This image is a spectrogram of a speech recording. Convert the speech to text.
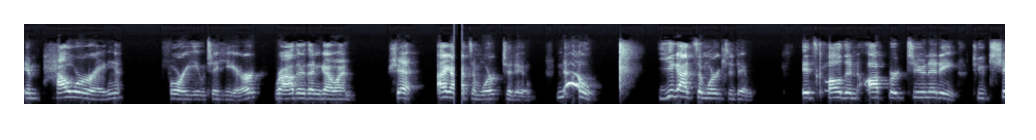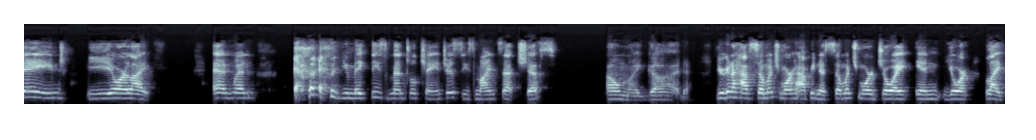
empowering for you to hear rather than going, shit, I got some work to do. No, you got some work to do. It's called an opportunity to change your life. And when you make these mental changes, these mindset shifts, oh my God, you're going to have so much more happiness, so much more joy in your life.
